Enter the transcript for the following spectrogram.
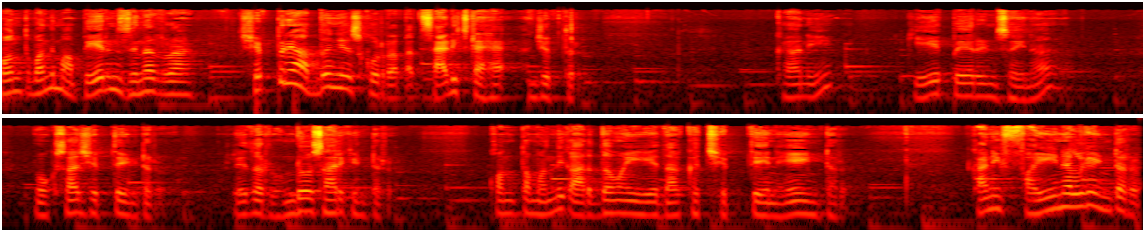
కొంతమంది మా పేరెంట్స్ వినర్రా చెప్పినా అర్థం చేసుకోర్రా పెద్ద సాడిస్ట్ హే అని చెప్తారు. కానీ ఏ పేరెంట్స్ అయినా ఒకసారి చెప్తే వింటారు లేదా రెండోసారికి వింటారు. కొంతమందికి అర్థమయ్యేదాకా చెప్తేనే వింటారు. కానీ ఫైనల్గా వింటారు.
